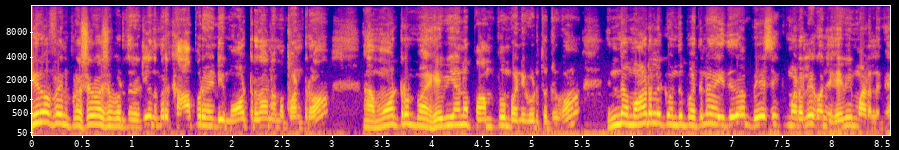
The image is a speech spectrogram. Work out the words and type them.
ஈரோஃபைன் ப்ரெஷர் வாஷர் பொறுத்த வரைக்கும் இந்த மாதிரி காப்பர் வேண்டி மோட்டர் தான் நம்ம பண்ணுறோம் மோட்டரும் ஹெவியான பம்பும் பண்ணி கொடுத்துட்ருக்கோம் இந்த மாடலுக்கு வந்து பார்த்தீங்கன்னா இதுதான் பேசிக் மாடலே கொஞ்சம் ஹெவி மாடலுங்க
